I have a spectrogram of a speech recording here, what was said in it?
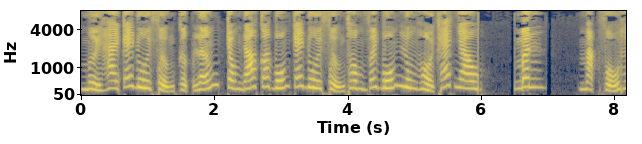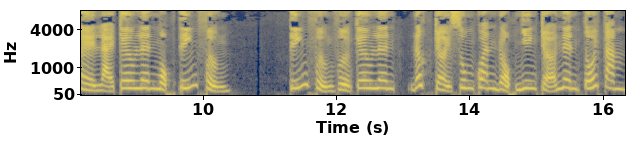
12 cái đuôi phượng cực lớn, trong đó có 4 cái đuôi phượng thông với 4 luân hồi khác nhau. Minh! Mặt vũ hề lại kêu lên một tiếng phượng. Tiếng phượng vừa kêu lên, đất trời xung quanh đột nhiên trở nên tối tăm.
